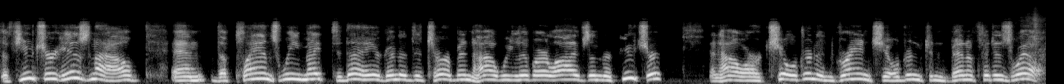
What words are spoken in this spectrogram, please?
The future is now, and the plans we make today are going to determine how we live our lives in the future and how our children and grandchildren can benefit as well.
